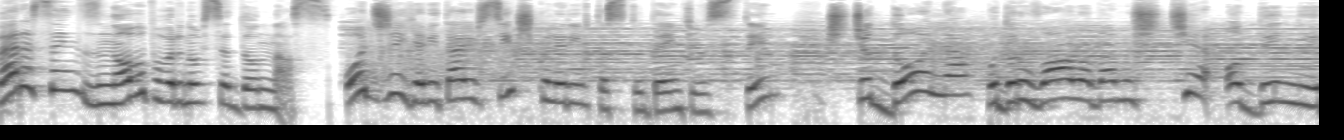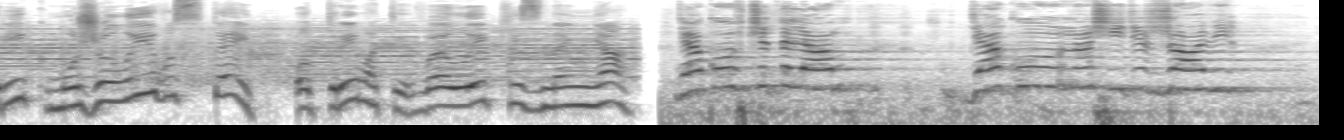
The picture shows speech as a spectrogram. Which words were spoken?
Вересень знову повернувся до нас. Отже, я вітаю всіх школярів та студентів з тим, що доля подарувала вам ще один рік можливостей отримати великі знання. Дякую вчителям, дякую нашій державі,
